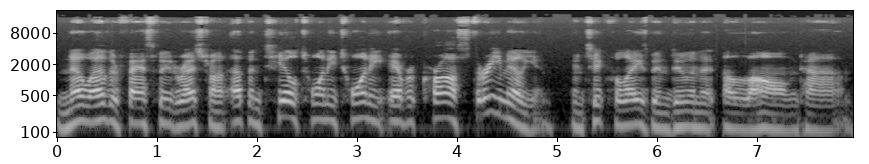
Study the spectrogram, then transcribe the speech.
No other fast food restaurant up until 2020 ever crossed 3 million. And Chick fil A's been doing it a long time.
